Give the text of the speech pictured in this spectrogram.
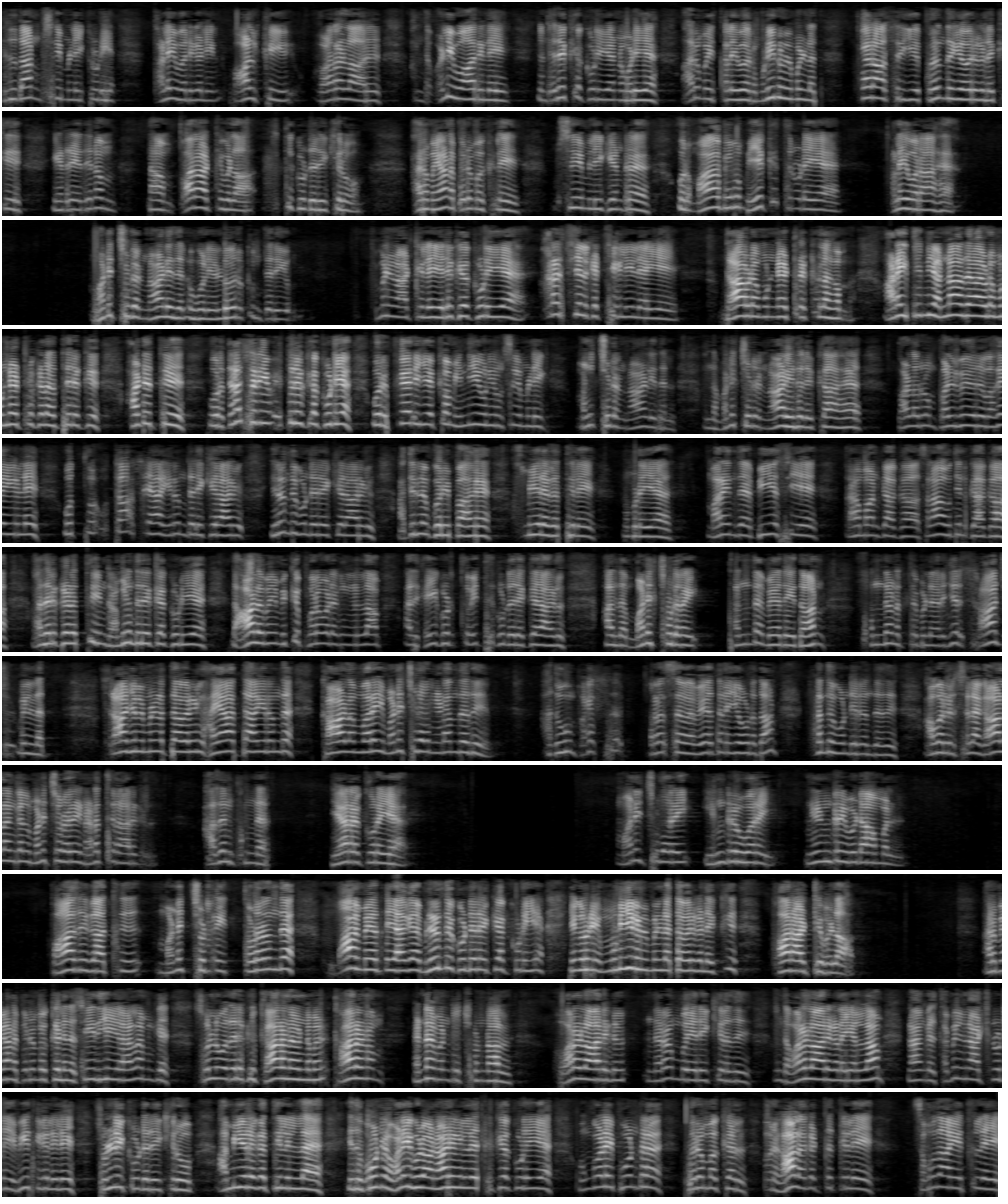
இதுதான் முஸ்லிம் லீக்கினுடைய தலைவர்களின் வாழ்க்கை வரலாறு அந்த வழிவாரிலே இன்று இருக்கக்கூடிய நம்முடைய அருமை தலைவர் முனிருல் பேராசிரியர் பெருந்தகை அவர்களுக்கு இன்றைய தினம் நாம் பாராட்டு விழா நடத்தி கொண்டிருக்கிறோம். அருமையான பெருமக்களே முஸ்லீம் லீக் என்ற ஒரு மாபெரும் இயக்கத்தினுடைய தலைவராக மணிச்சுடர் நாளிதழ் உங்கள் எல்லோருக்கும் தெரியும். தமிழ்நாட்டிலே இருக்கக்கூடிய அரசியல் கட்சிகளிலேயே திராவிட முன்னேற்ற கழகம் அனைத்து இந்திய அண்ணா திராவிட முன்னேற்ற கழகத்திற்கு அடுத்து ஒரு தினசரி வைத்திருக்கக்கூடிய ஒரு பேர் இயக்கம் இந்திய யூனியன் முஸ்லீம் லீக் மணிச்சுடர் நாளிதழ். அந்த மணிச்சுடர் நாளிதழுக்காக பலரும் பல்வேறு வகையிலே ஒத்து ஒத்தாசையாக இருந்திருக்கிறார்கள் இருந்து கொண்டிருக்கிறார்கள். அதிலும் குறிப்பாக அமீரகத்திலே நம்முடைய மறைந்த பிஎஸ்சிஏ ரஹ்மான் காக்கா சலாவுதீன் காக்கா அதற்கடுத்து இன்று அமர்ந்திருக்கக்கூடிய இந்த ஆளுமை மிக்க புறவடங்கள் எல்லாம் அது கை கொடுத்து வைத்துக் கொண்டிருக்கிறார்கள். அந்த மணிச்சுடரை தந்த மேதை தான் சந்தன தமிழறிஞர் சிராஜுல் மில்லத். சிராஜுல் மில்லத் அவர்கள் ஹயாத்தாக இருந்த காலம் வரை மணிச்சுடர் நடந்தது. அதுவும் பிரச பிரசவ வேதனையோடு தான் நடந்து கொண்டிருந்தது. அவர்கள் சில காலங்கள் மணிச்சுடரை நடத்தினார்கள். அதன் பின்னர் ஏறக்குறைய மணிச்சுடரை இன்று வரை நின்று விடாமல் பாதுகாத்து மனுச்சுடரை தொடர்ந்த மாமேதையாக மிளிர்ந்து கொண்டிருக்கக்கூடிய எங்களுடைய முனியில் இல்லத்தவர்களுக்கு பாராட்டு விழா. அருமையான பெருமக்கள் இந்த செய்தியை எல்லாம் இங்கே சொல்லுவதற்கு காரணம் என்ன காரணம் என்னவென்று சொன்னால் வரலாறுகள் நிரம்ப இருக்கிறது. இந்த வரலாறுகளை எல்லாம் நாங்கள் தமிழ்நாட்டினுடைய வீதிகளிலே சொல்லிக் கொண்டிருக்கிறோம். அமீரகத்தில் இல்லை இது போன்ற வளைகுடா நாடுகளில் இருக்கக்கூடிய உங்களை போன்ற பெருமக்கள் ஒரு காலகட்டத்திலே சமுதாயத்திலே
